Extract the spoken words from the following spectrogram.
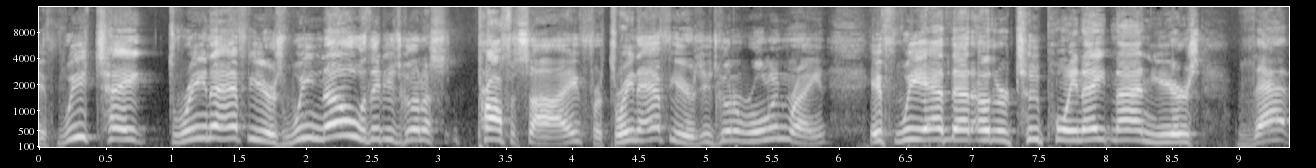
If we take three and a half years, we know that he's going to prophesy for three and a half years. He's going to rule and reign. If we add that other 2.89 years, that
